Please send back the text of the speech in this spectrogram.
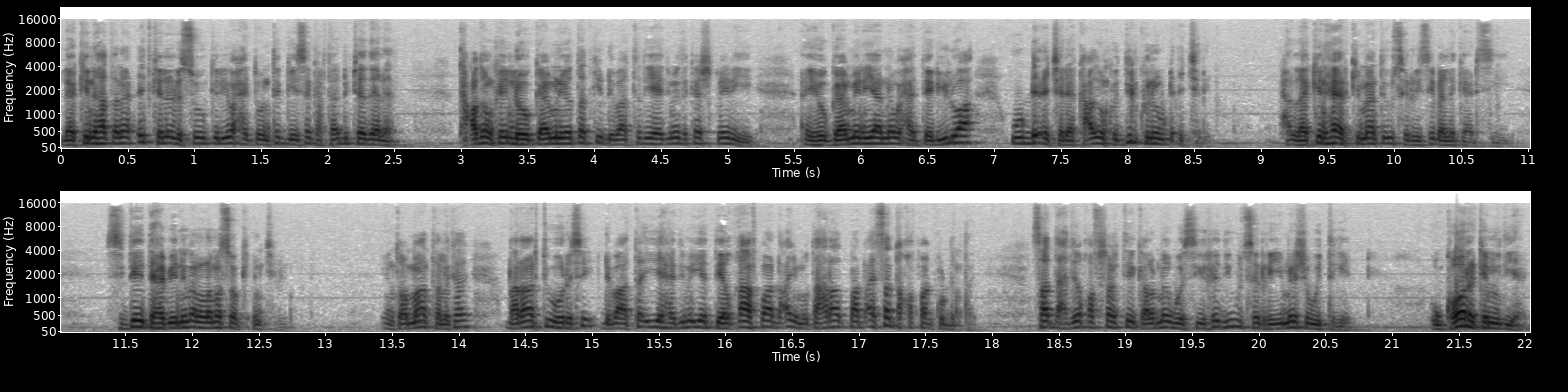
laakiin haddana cid kale la soo geliyo waxay doonta geysan kartaa dhibteeda kacdoonka in la hogaaminayo dadkii dhibaatadii hadimada ka shaqaynayay ay hogaaminayaanna waxaa daliilo ah uu dhici jiray kacdoonka dilkuna u dhici jiray. Laakiin heerkii maanta u baa la gaadhsiiyey sideedda habeenimana lama soo kicin jirin? Intoo maanta laga dharaartii u horreysay dhibaato iyo hadime iyo deelqaaf baa dhacay mudaharaad baa dhacay saddex qof baa ku dhintay. Saddexdii qof shantii galme wasiiradii u sarreeyey meesha way tegeen. Uu ka hore ka mid yahay.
